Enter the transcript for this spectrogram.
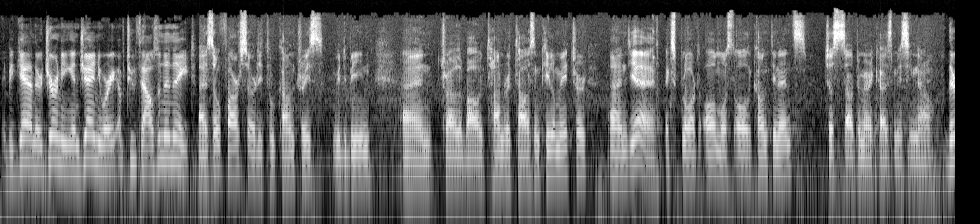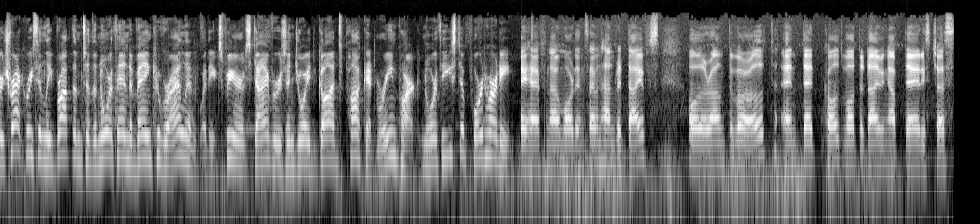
They began their journey in January of 2008. Uh, so far, 32 countries we've been and traveled about 100,000 kilometers. And yeah, explored almost all continents. Just South America is missing now. Their trek recently brought them to the north end of Vancouver Island, where the experienced divers enjoyed God's Pocket Marine Park, northeast of Port Hardy. They have now more than 700 dives all around the world, and that cold water diving up there is just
